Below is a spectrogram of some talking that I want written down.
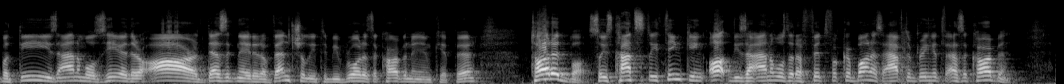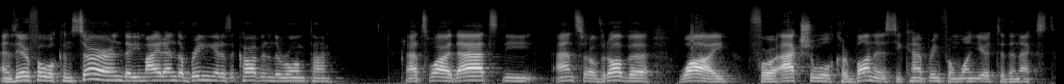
But these animals here, there are designated eventually to be brought as a korban in Yom Kippur. So he's constantly thinking, oh, these are animals that are fit for karbanis. I have to bring it as a korban. And therefore, we're concerned that he might end up bringing it as a korban in the wrong time. That's why that's the answer of Rava why for actual karbanis you can't bring from one year to the next.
